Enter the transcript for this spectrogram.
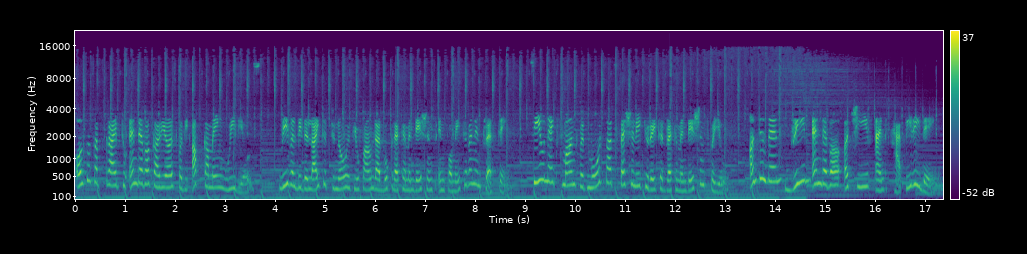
Also subscribe to Endeavor Careers for the upcoming videos. We will be delighted to know if you found our book recommendations informative and interesting. See you next month with more such specially curated recommendations for you. Until then, dream, endeavor, achieve and happy reading.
